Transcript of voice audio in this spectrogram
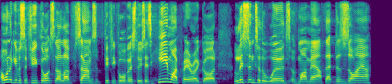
I want to give us a few thoughts. I love Psalms 54, verse 2 says, Hear my prayer, O God. Listen to the words of my mouth. That desire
